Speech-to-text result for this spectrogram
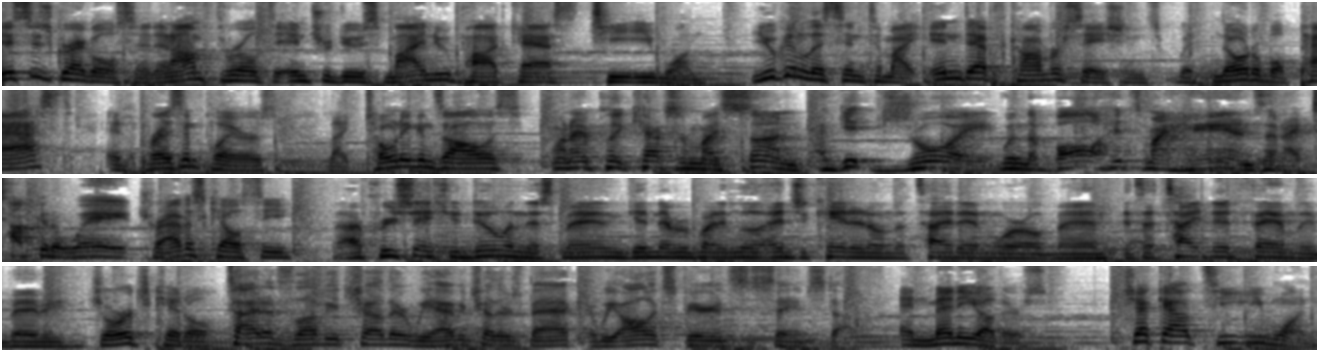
This is Greg Olson, and I'm thrilled to introduce my new podcast, TE1. You can listen to my in depth conversations with notable past and present players like Tony Gonzalez. When I play catch with my son, I get joy when the ball hits my hands and I tuck it away. Travis Kelsey. I appreciate you doing this, man. Getting everybody a little educated on the tight end world, man. It's a tight knit family, baby. George Kittle. Tight ends love each other. We have each other's back, and we all experience the same stuff. And many others. Check out TE1,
